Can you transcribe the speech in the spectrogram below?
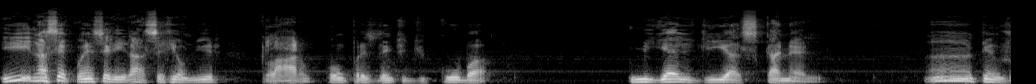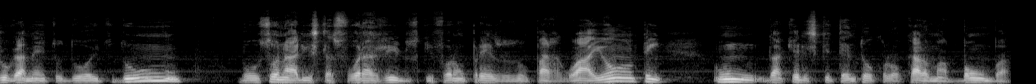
e, na sequência, ele irá se reunir, claro, com o presidente de Cuba, Miguel Dias-Canel. Ah, tem o julgamento do 8 do 1, bolsonaristas foragidos que foram presos no Paraguai ontem, um daqueles que tentou colocar uma bomba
